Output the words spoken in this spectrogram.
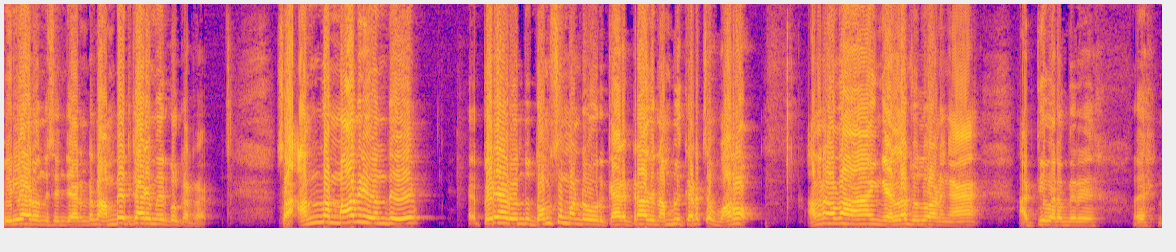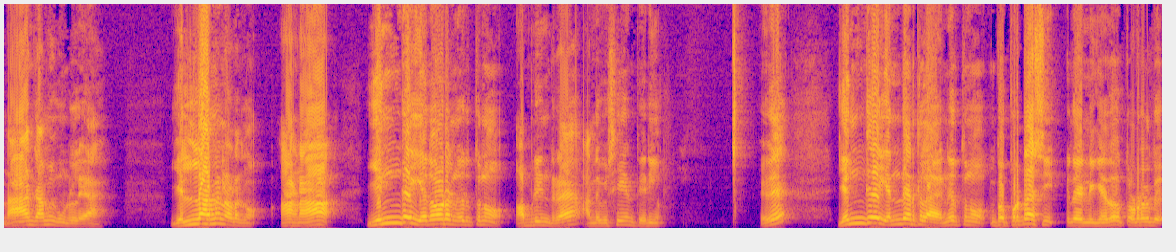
பெரியார் வந்து செஞ்சாருன்றது அம்பேத்கரை மேற்கோள் கட்டுறாரு. ஸோ அந்த மாதிரி வந்து பெரியார் வந்து துவம்சம் பண்ணுற ஒரு கேரக்டர் அது நம்மளுக்கு கிடைச்ச வரோம். அதனால தான் இங்கே எல்லாம் சொல்லுவானுங்க அத்தி வரந்தர் நான் சாமி கும்பிடலையா? எல்லாமே நடக்கும். ஆனால் எங்கே எதோட நிறுத்தணும் அப்படின்ற அந்த விஷயம் தெரியும். இது எங்கே எந்த இடத்துல நிறுத்தணும்? இப்போ புரட்டாசி இதை இன்னைக்கு ஏதோ தொடருது.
